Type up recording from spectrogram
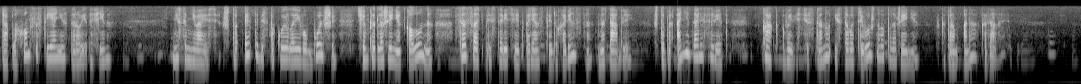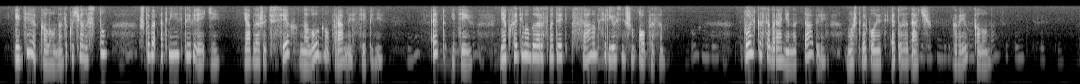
и о плохом состоянии здоровья дофина. Не сомневаюсь, что это беспокоило его больше, чем предложение колонна созвать представителей дворянства и духовенства на табле, чтобы они дали совет, как вывести страну из того тревожного положения, в котором она оказалась. Идея колонна заключалась в том, чтобы отменить привилегии и обложить всех налогом в равной степени. Эту идею – необходимо было рассмотреть самым серьезнейшим образом. Только собрание на табле может выполнить эту задачу, говорил Колон.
